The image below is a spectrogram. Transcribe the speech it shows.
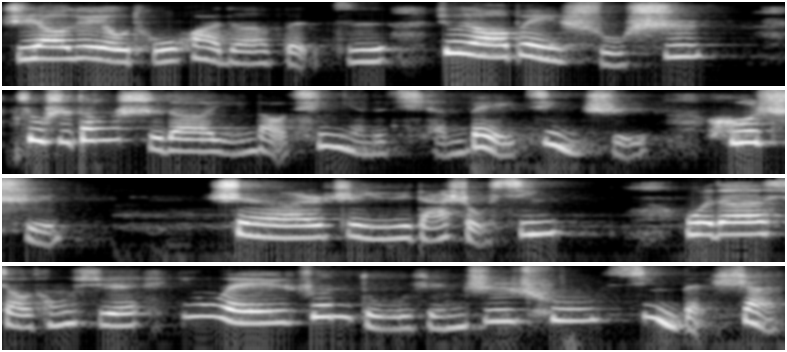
只要略有图画的本子，就要被熟诗，就是当时的引导青年的前辈禁止呵斥，甚而至于打手心。我的小同学因为专读“人之初，性本善”，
